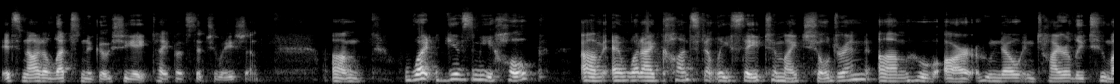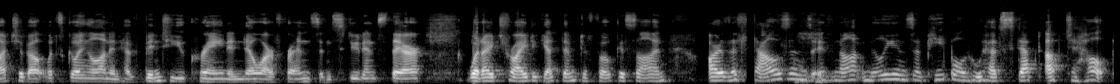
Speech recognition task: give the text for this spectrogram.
It's not a let's negotiate type of situation. Um, what gives me hope um, and what I constantly say to my children um, who are who know entirely too much about what's going on and have been to Ukraine and know our friends and students there, what I try to get them to focus on are the thousands, if not millions, of people who have stepped up to help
